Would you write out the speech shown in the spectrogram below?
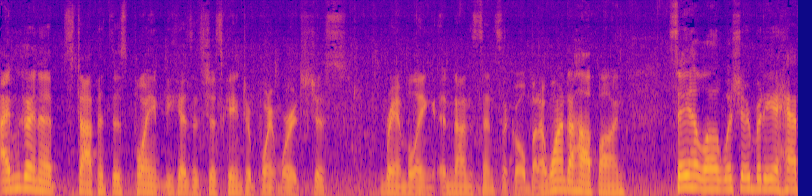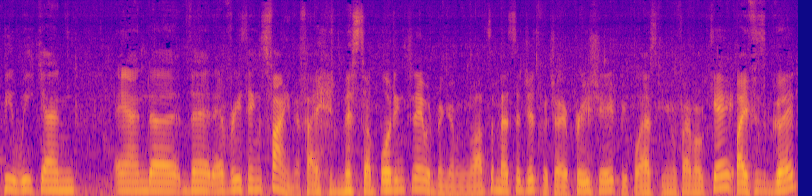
I'm going to stop at this point because it's just getting to a point where it's just rambling and nonsensical. But I wanted to hop on, say hello, wish everybody a happy weekend and uh, that everything's fine. If I had missed uploading today, would have been getting lots of messages, which I appreciate. People asking if I'm okay. Life is good.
